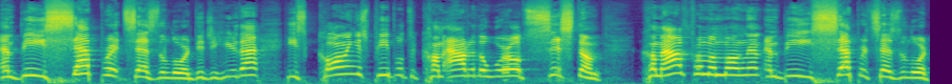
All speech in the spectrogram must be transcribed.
and be separate, says the Lord. Did you hear that? He's calling his people to come out of the world system. Come out from among them and be separate, says the Lord.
